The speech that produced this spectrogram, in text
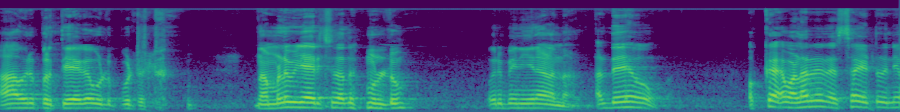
ആ ഒരു പ്രത്യേക ഉടുപ്പിട്ടിട്ട് നമ്മൾ വിചാരിച്ചത് അത് മുണ്ടും ഒരു ബനിയനാണെന്നാണ്. അദ്ദേഹവും ഒക്കെ വളരെ രസമായിട്ട് തന്നെ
